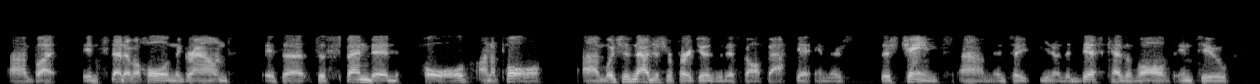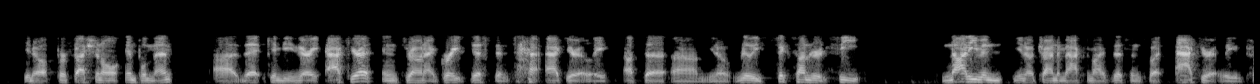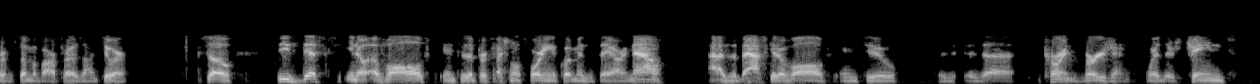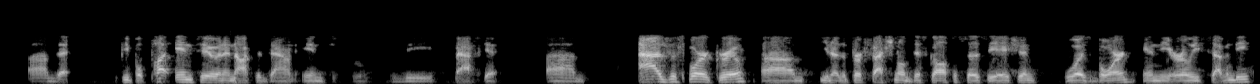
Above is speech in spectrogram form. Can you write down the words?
Uh, but instead of a hole in the ground, it's a suspended hole on a pole, um, which is now just referred to as the disc golf basket. And there's there's chains. Um, and so, you know, the disc has evolved into, you know, a professional implement uh, that can be very accurate and thrown at great distance accurately up to, um, you know, really 600 feet. Not even, you know, trying to maximize distance, but accurately from some of our pros on tour. So these discs, you know, evolved into the professional sporting equipment that they are now as the basket evolved into the current version where there's chains um, that people putt into and it knocks it down into the basket. Um, as the sport grew, um, you know, the Professional Disc Golf Association was born in the early 70s.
